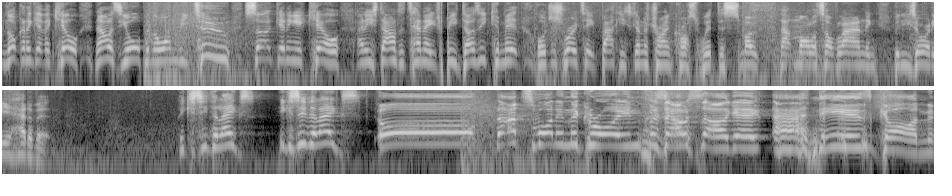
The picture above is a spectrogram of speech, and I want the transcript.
not going to get the kill. Now it's Yorp in the 1v2. CeRq getting a kill, and he's down to 10 HP. Does he commit or just rotate back? He's going to try and cross with the smoke, that Molotov landing, but he's already ahead of it. He can see the legs. You can see the legs. Oh, that's one in the groin for Zhao Sage, and he is gone.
